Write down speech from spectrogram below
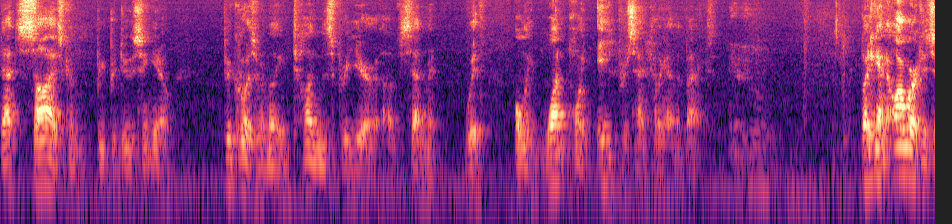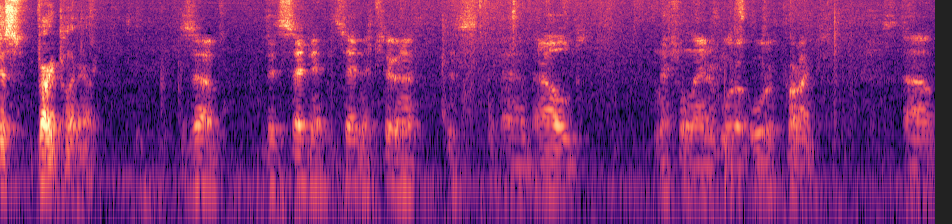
that size can be producing, you know, three quarters of a million tons per year of sediment with only 1.8% coming out of the banks. But again, our work is just very preliminary. So, there's SEDNet and SEDNet too, and there's um, an old National Land and Water Audit product. um,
